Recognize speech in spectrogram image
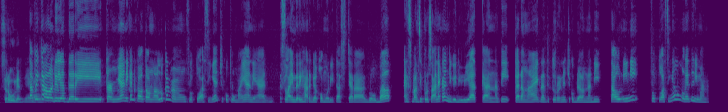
seru liatnya. Tapi kan, kalau gitu. dilihat dari termnya ini kan kalau tahun lalu kan memang fluktuasinya cukup lumayan ya. Selain dari harga komoditas secara global, ekspansi perusahaannya kan juga dilihat kan. Nanti kadang naik, nanti turunnya cukup dalam. Nah di tahun ini fluktuasinya lo ngeliatnya di mana?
